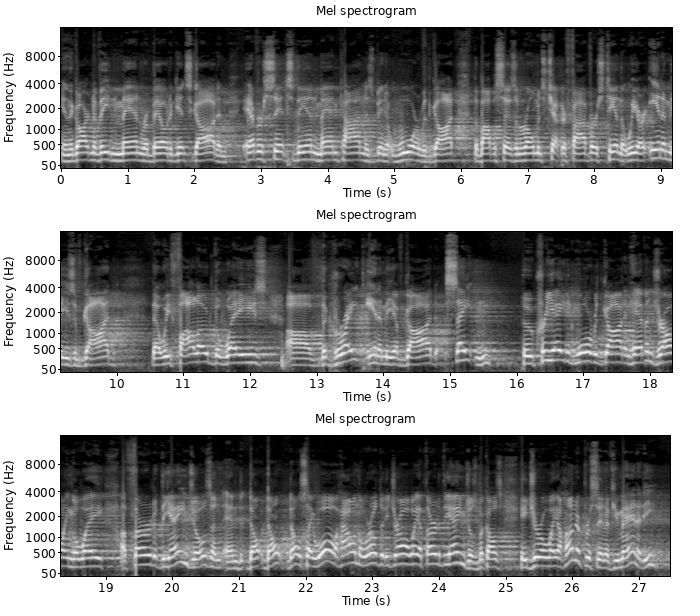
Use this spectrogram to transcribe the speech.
In the Garden of Eden, man rebelled against God, and ever since then, mankind has been at war with God. The Bible says in Romans chapter 5, verse 10, that we are enemies of God, that we followed the ways of the great enemy of God, Satan, who created war with God in heaven, drawing away a third of the angels. And, and don't, don't, don't say, whoa, how in the world did he draw away a third of the angels? Because he drew away 100% of humanity.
